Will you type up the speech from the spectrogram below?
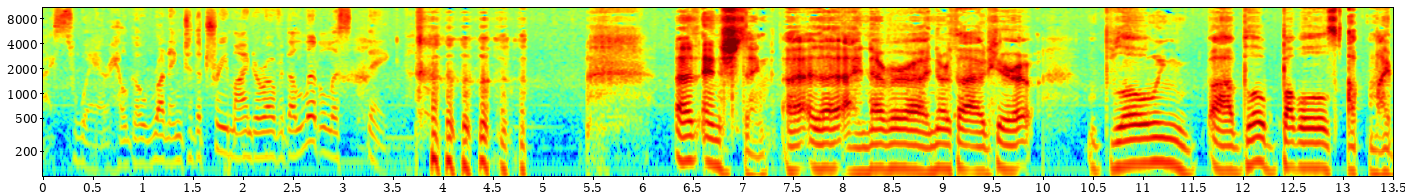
I swear he'll go running to the tree minder over the littlest thing. That's interesting. I I I never uh, I never thought I'd hear blowing uh, blow bubbles up my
